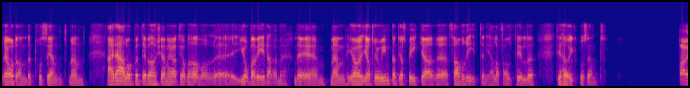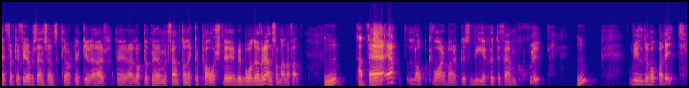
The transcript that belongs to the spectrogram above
rådande procent men nej, det här loppet det känner jag att jag behöver jobba vidare med. Det, men jag, jag tror inte att jag spikar favoriten i alla fall till, till hög procent. Nej, 44% känns klart mycket i det här, i det här loppet med, med 15 ekipage. Det är vi båda överens om i alla fall. Mm, absolut. Eh, ett lopp kvar, Marcus. V75 7. Mm. Vill du hoppa dit?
